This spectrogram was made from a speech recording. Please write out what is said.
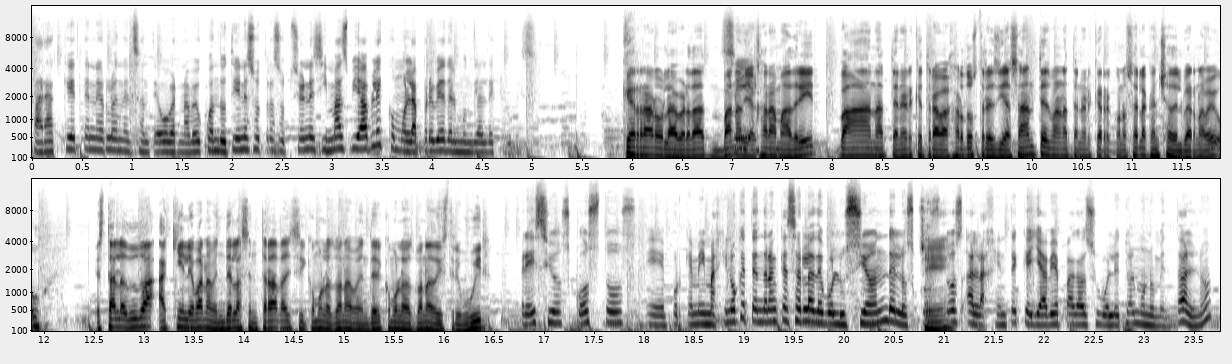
¿Para qué tenerlo en el Santiago Bernabéu cuando tienes otras opciones y más viable como la previa del Mundial de Clubes? Qué raro, la verdad. Van a viajar a Madrid, van a tener que trabajar dos, tres días antes, van a tener que reconocer la cancha del Bernabéu. Está la duda a quién le van a vender las entradas y cómo las van a vender, cómo las van a distribuir. Precios, costos, eh, porque me imagino que tendrán que hacer la devolución de los Sí. costos a la gente que ya había pagado su boleto al Monumental, ¿no?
